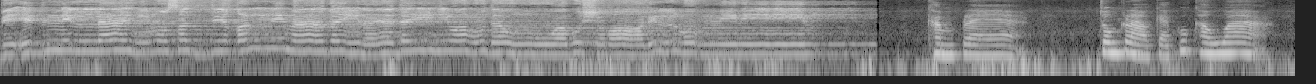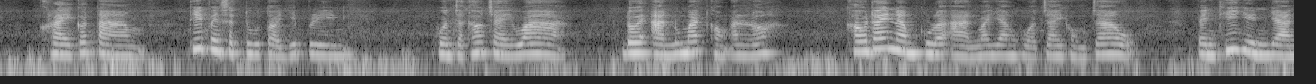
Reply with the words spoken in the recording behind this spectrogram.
بإذن الله مصدقا لما بين يديه وهدى وبشرى للمؤمنين คำแปล จงกล่าวแก่พวกเขาว่า ใครก็ตาม ที่เป็นศัตรูต่อยิบรีน ควรจะเข้าใจว่า โดยอนุมัติของอัลลอฮ์เขาได้นำกุรอานมายังหัวใจของเจ้า เป็นที่ยืนยัน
